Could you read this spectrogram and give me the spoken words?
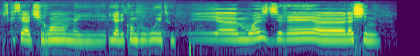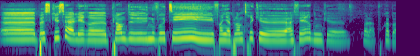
Parce que c'est attirant, mais il il y a les kangourous et tout. Et euh, moi, je dirais euh, la Chine. Euh, parce que ça a l'air euh, plein de nouveautés enfin il y a plein de trucs euh, à faire donc euh, voilà pourquoi pas.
